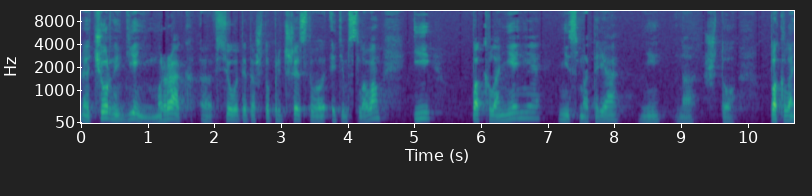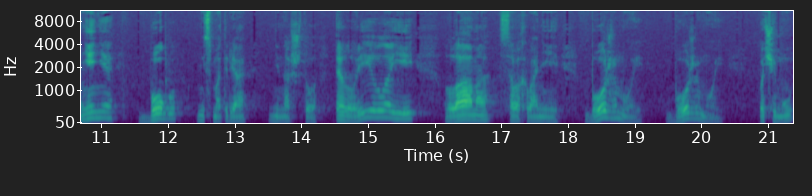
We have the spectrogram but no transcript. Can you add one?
э, черный день, мрак, все вот это, что предшествовало этим словам, и поклонение, несмотря ни на что. Поклонение Богу, несмотря ни на что. Элои, Элои, лама савахвани. Боже мой, Боже мой, почему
